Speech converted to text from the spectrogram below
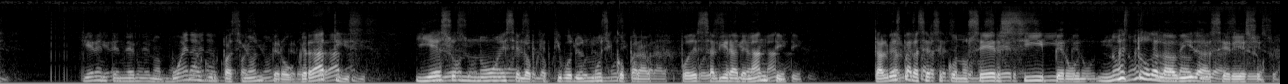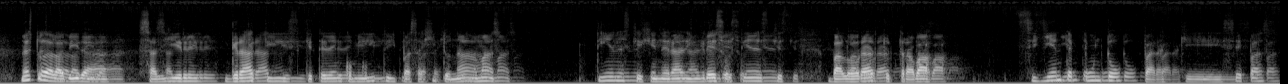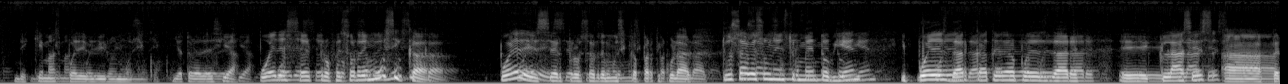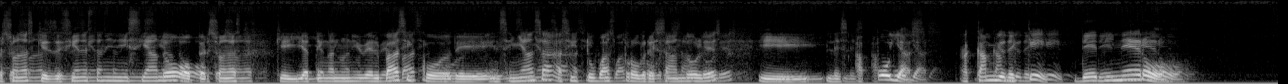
quieren tener una buena agrupación, pero gratis. Y eso no es el objetivo de un músico para poder salir adelante. Tal vez para hacerse conocer, sí, pero no es toda la vida hacer eso. No es toda la vida salir gratis, que te den comidito y pasajito, nada más. Tienes que generar ingresos, tienes que valorar tu trabajo. Siguiente punto para que sepas de qué más puede vivir un músico. Ya te lo decía, puedes ser profesor de música. Puedes ser profesor de música particular. Tú sabes un instrumento bien y puedes dar cátedra, puedes dar eh, clases a personas que recién están iniciando o personas que ya tengan un nivel básico de enseñanza. Así tú vas progresándoles y les apoyas. ¿A cambio de qué? De dinero.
